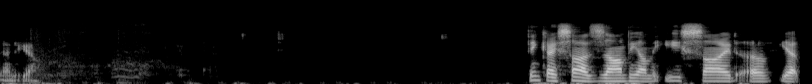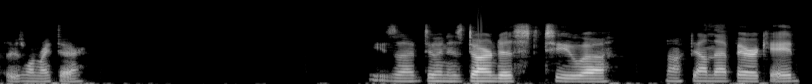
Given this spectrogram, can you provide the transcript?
Down you go. I think I saw a zombie on the east side of... Yep, there's one right there. He's uh, doing his darndest to uh, knock down that barricade.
